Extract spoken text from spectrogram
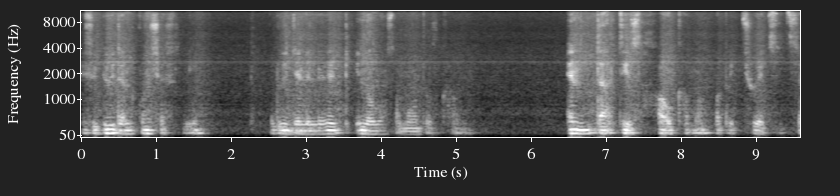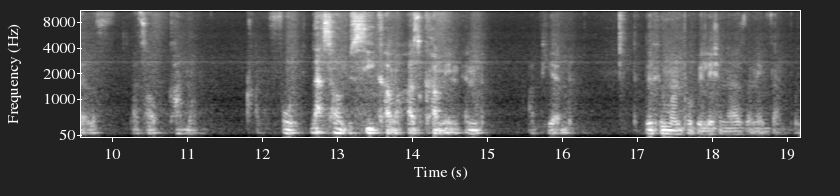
If you do it unconsciously, it will generate enormous amount of karma. And that is how karma perpetuates itself. That's how karma unfolds. That's how you see karma has come in and appeared. The human population as an example.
